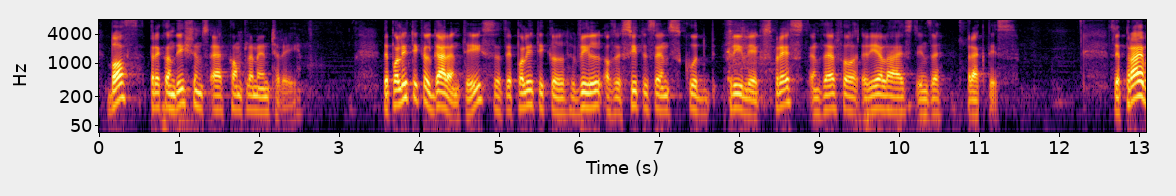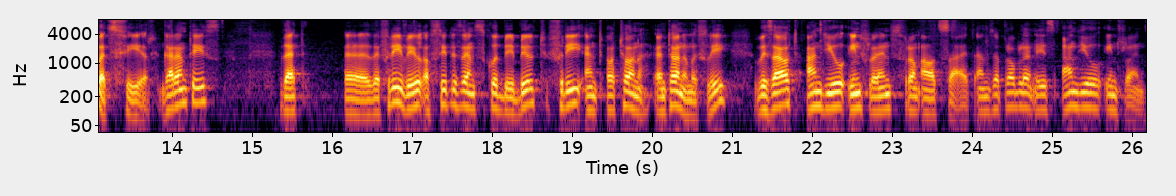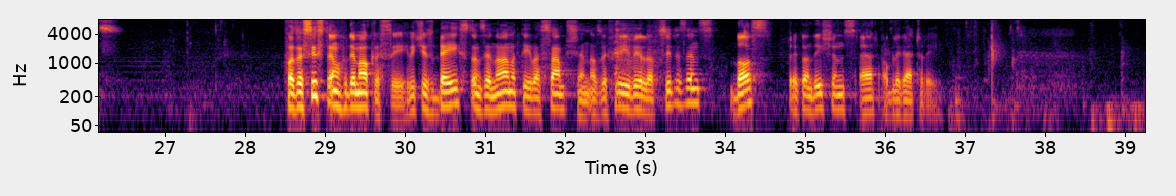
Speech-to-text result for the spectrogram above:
Both preconditions are complementary. The political guarantees that the political will of the citizens could be freely expressed and therefore realized in the practice. The private sphere guarantees that uh, the free will of citizens could be built free and autonomously without undue influence from outside. And the problem is undue influence. For the system of democracy, which is based on the normative assumption of the free will of citizens, both preconditions are obligatory.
